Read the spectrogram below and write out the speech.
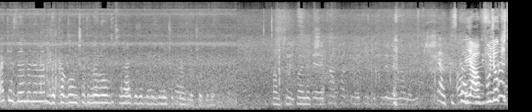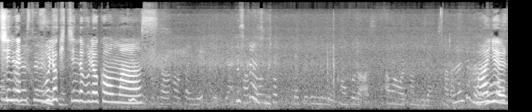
Herkes de hemen hemen Decathlon çadırları olduğu için herkesin birbirine çok benziyor çadırı. Tam Türk böyle bir şey. Kamp hakkındaki düşüncelerini alalım. Ya kıskanç. Ya vlog içinde, vlog içinde vlog olmaz. Kıskançlık. Çok beklediğim gibi değil. Konforu az ama ortam güzel. Hayır,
